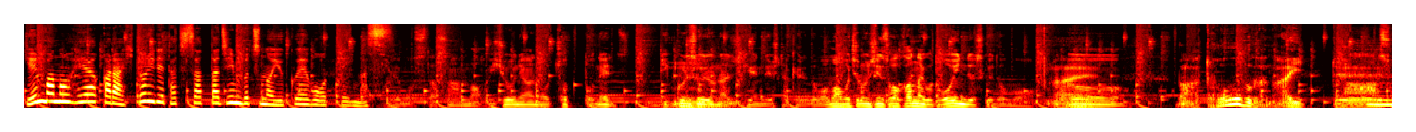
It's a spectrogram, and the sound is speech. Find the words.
現場の部屋から一人で立ち去った人物の行方を追っています。これも須田さん、まあ、非常にあのちょっとねびっくりするような事件でしたけれども、まあ、もちろん真相わかんないこと多いんですけども、はい。うん。まあ、頭部がないって。ああそう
